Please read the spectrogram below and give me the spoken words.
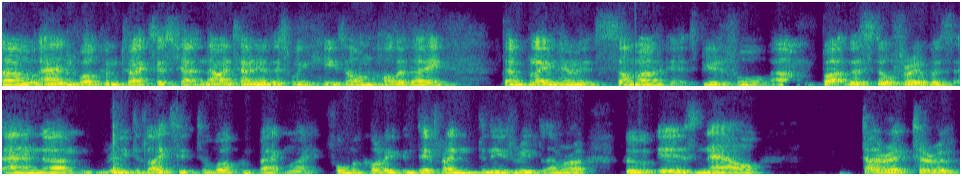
Hello and welcome to Access Chat. No Antonio this week. He's on holiday. Don't blame him. It's summer. It's beautiful. Um, but there's still three of us, and um, really delighted to welcome back my former colleague and dear friend Denise Reed Lamoureux, who is now director of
